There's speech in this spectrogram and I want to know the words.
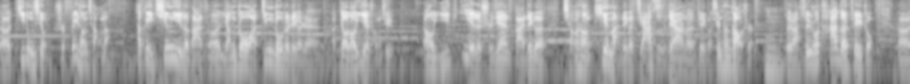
呃机动性是非常强的。他可以轻易的把什么扬州啊、荆州的这个人啊调到邺城去，然后一夜的时间把这个墙上贴满这个甲子这样的这个宣传告示，嗯对吧？所以说他的这种呃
